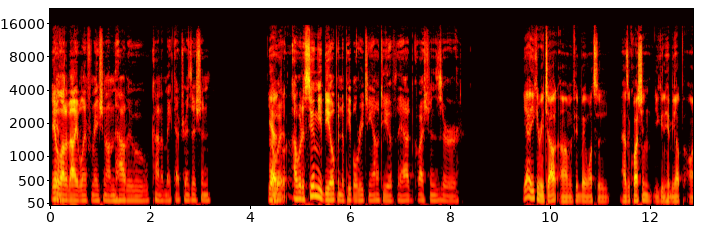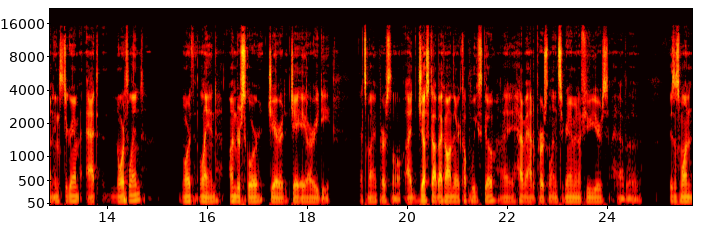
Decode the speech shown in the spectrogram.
You have Yeah. a lot of valuable information on how to kind of make that transition. I Yeah, would, I would assume you'd be open to people reaching out to you if they had questions or Yeah, you can reach out. Um, if anybody wants to has a question, you can hit me up on Instagram at Northland, Northland underscore Jared J A R E D. That's my personal. I just got back on there a couple weeks ago. I haven't had a personal Instagram in a few years. I have a business one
